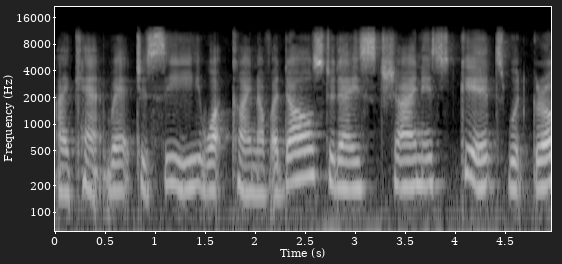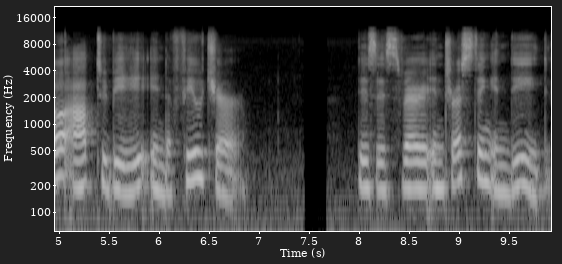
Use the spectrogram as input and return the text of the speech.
I can't wait to see what kind of adults today's Chinese kids would grow up to be in the future. This is very interesting indeed.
